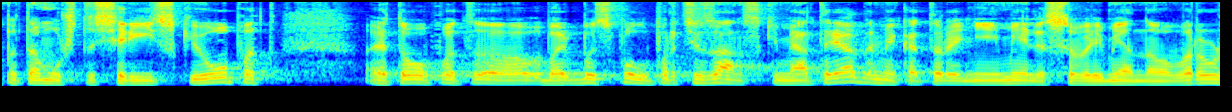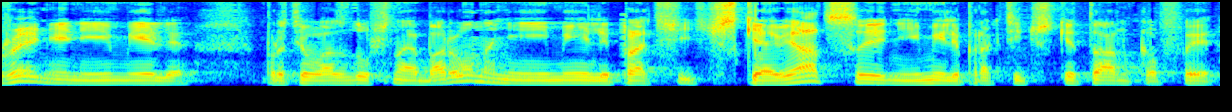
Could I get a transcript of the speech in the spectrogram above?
потому что сирийский опыт это опыт э, борьбы с полупартизанскими отрядами, которые не имели современного вооружения, не имели противовоздушной обороны, не имели практически авиации, не имели практически танков и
